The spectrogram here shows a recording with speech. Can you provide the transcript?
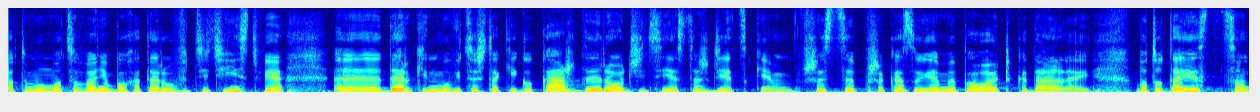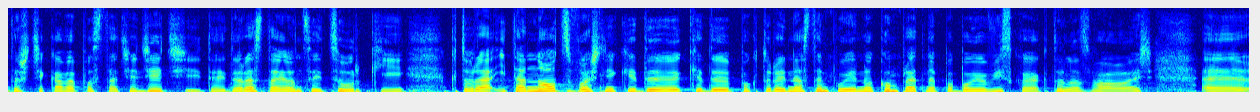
o tym umocowaniu bohaterów w dzieciństwie, e, Derkin mówi coś takiego. Każdy rodzic jest też dzieckiem. Wszyscy przekazujemy pałeczkę dalej. Bo tutaj jest, są też ciekawe postacie dzieci, tej dorastającej córki, która i ta noc właśnie, kiedy, kiedy po której następuje no, kompletne pobojowisko, jak to nazwałeś, e,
